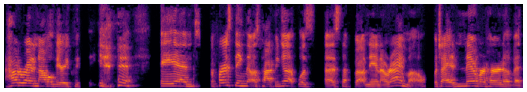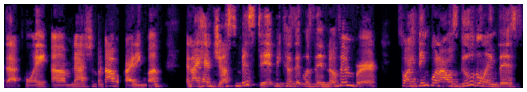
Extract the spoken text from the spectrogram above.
how to write a novel very quickly. and the first thing that was popping up was uh, stuff about NaNoWriMo, which I had never heard of at that point, um, National Novel Writing Month, and I had just missed it because it was in November. So I think when I was googling this,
